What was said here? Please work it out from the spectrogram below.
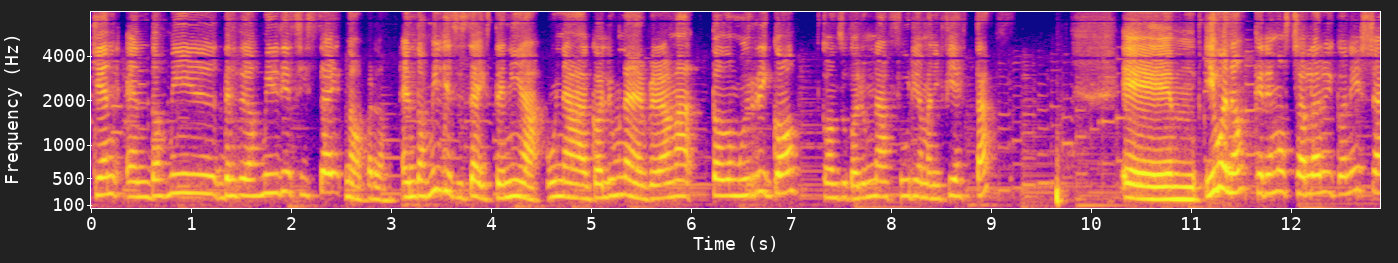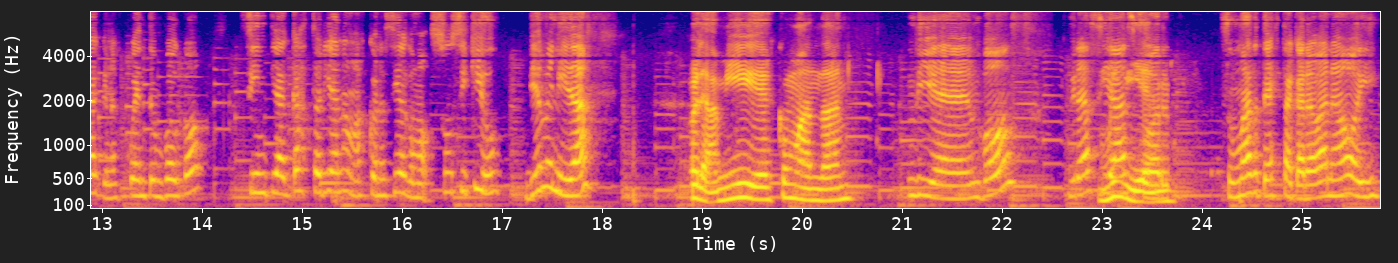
quien en 2000, desde 2016, no, perdón, en 2016 tenía una columna en el programa Todo Muy Rico, con su columna Furia Manifiesta. Eh, y bueno, queremos charlar hoy con ella, que nos cuente un poco. Cintia Castoriano, más conocida como Susie Q. Bienvenida. Hola, amigues, ¿cómo andan? Bien, ¿vos? Gracias por sumarte a esta caravana hoy.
